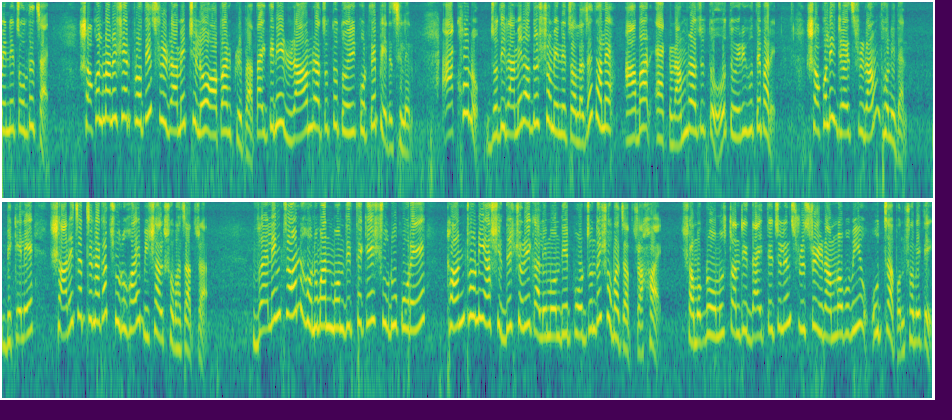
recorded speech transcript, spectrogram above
মেনে চলতে চায়। সকল মানুষের প্রতি শ্রীরামের ছিল অপার কৃপা, তাই তিনি রাম রাজত্ব তৈরি করতে পেরেছিলেন। এখনও যদি রামের আদর্শ মেনে চলা যায়, তাহলে আবার এক রাম রাজত্ব তৈরি হতে পারে। সকলেই জয় শ্রীরাম ধ্বনি দেন। বিকেলে সাড়ে চারটে নাগাদ শুরু হয় বিশাল শোভাযাত্রা। ওয়েলিংটন হনুমান মন্দির থেকে শুরু করে ঠনঠনিয়া সিদ্ধেশ্বরী কালী মন্দির পর্যন্ত শোভাযাত্রা হয়। সমগ্র অনুষ্ঠানটির দায়িত্বে ছিলেন শ্রী শ্রী রামনবমী উদযাপন সমিতি।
